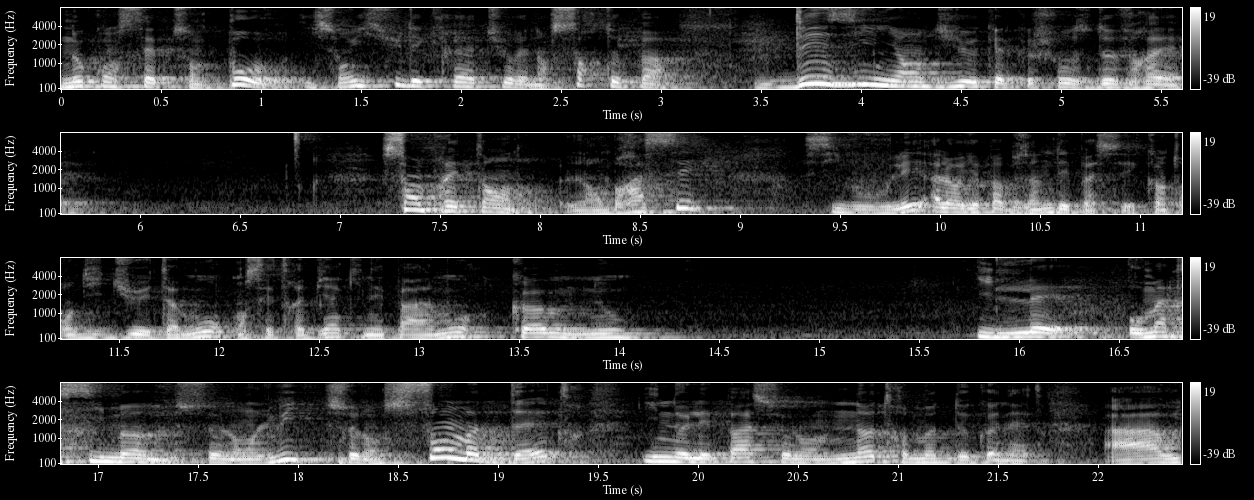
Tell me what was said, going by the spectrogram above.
nos concepts sont pauvres, ils sont issus des créatures et n'en sortent pas, désignent en Dieu quelque chose de vrai, sans prétendre l'embrasser, si vous voulez, alors il n'y a pas besoin de dépasser. Quand on dit Dieu est amour, on sait très bien qu'il n'est pas amour comme nous. Il l'est au maximum selon lui, selon son mode d'être, il ne l'est pas selon notre mode de connaître. Ah oui,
